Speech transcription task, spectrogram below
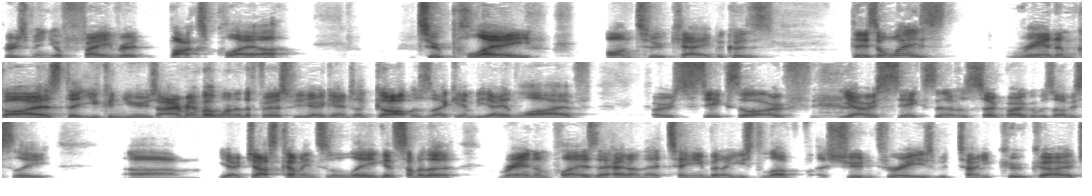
who's been your favorite Bucks player to play on 2K? Because there's always random guys that you can use. I remember one of the first video games I got was like NBA Live 06 or 0, yeah 06, and it was so Bogut was obviously um, you know just coming to the league, and some of the random players they had on that team. But I used to love uh, shooting threes with Toni Kukoc.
